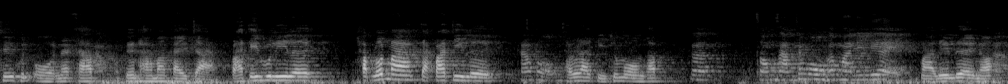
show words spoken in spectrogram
ชื่อคุณโอนะครับครับผมเดินทางมาไกลจากปราจีนบุรีเลย ขับรถมาจากปราจีนเลย ครับผมใช้เวลากี่ชั่วโมงครับ ก็สองสามชั่วโมงครับมาเรื่อยมาเรื่อยๆๆเนาะครับ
